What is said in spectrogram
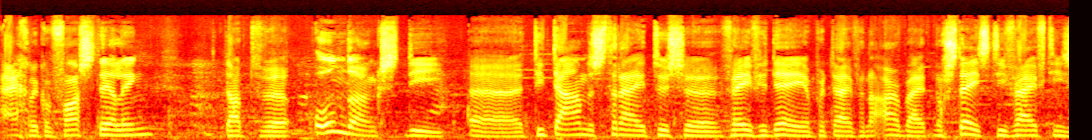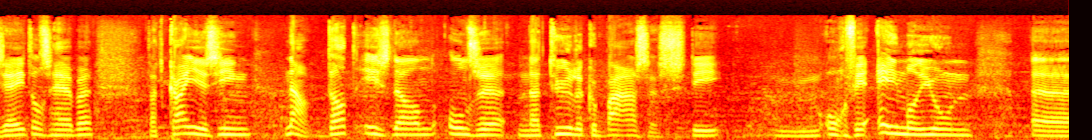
eigenlijk een vaststelling dat we ondanks die uh, titanenstrijd tussen VVD en Partij van de Arbeid... nog steeds die 15 zetels hebben. Dat kan je zien. Nou, dat is dan onze natuurlijke basis. Die mm, ongeveer 1 miljoen uh,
